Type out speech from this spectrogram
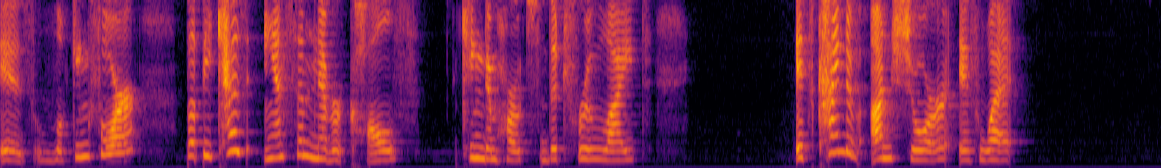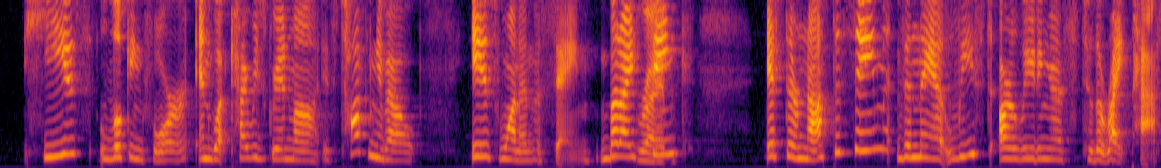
is looking for, but because Ansem never calls Kingdom Hearts the true light, it's kind of unsure if what he is looking for and what Kairi's grandma is talking about is one and the same. But I Right. think if they're not the same, then they at least are leading us to the right path.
